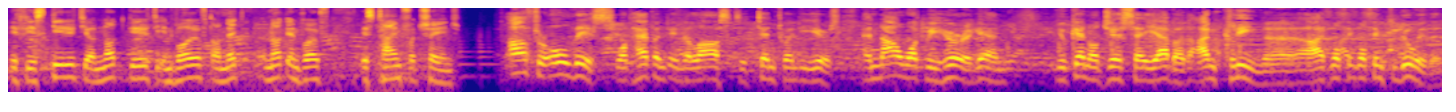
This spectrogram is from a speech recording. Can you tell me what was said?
if he's guilty or not guilty, involved or not, not involved. It's time for change. After all this, what happened in the last 10, 20 years, and now what we hear again, you cannot just say, yeah, but I'm clean. Uh, I have nothing, nothing to do with it.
